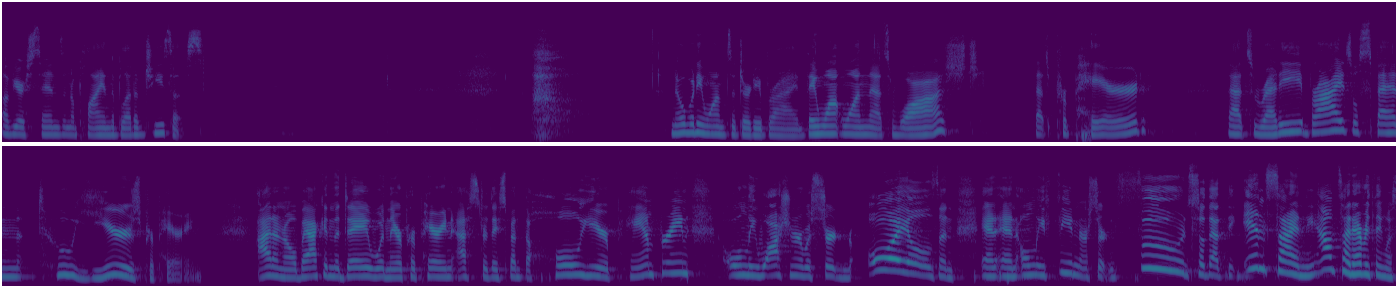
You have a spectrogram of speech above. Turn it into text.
of your sins and applying the blood of Jesus. Nobody wants a dirty bride. They want one that's washed, that's prepared, that's ready. Brides will spend two years preparing. I don't know, back in the day when they were preparing Esther, they spent the whole year pampering, only washing her with certain oils and, and, and only feeding her certain food so that the inside and the outside, everything was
